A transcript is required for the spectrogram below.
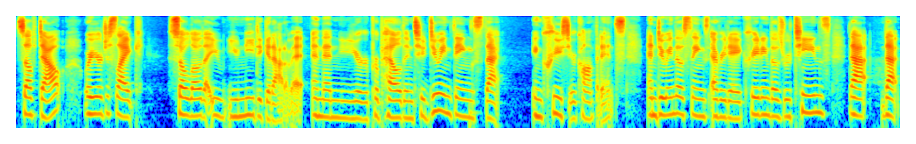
self-doubt where you're just like so low that you you need to get out of it. And then you're propelled into doing things that increase your confidence and doing those things every day creating those routines that that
